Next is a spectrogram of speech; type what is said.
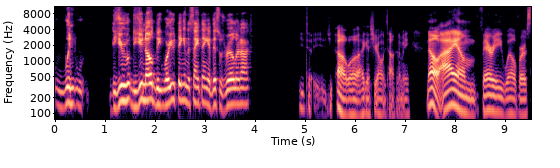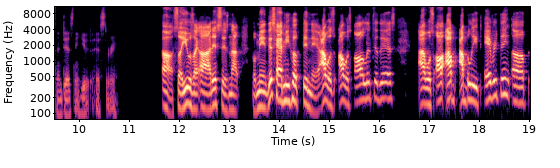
when did you did you know the were you thinking the same thing if this was real or not? You t- oh well, I guess you're only talking to me. No, I am very well versed in Disney history. Oh, so you was like, ah, this is not. But man, this had me hooked in there. I was, I was all into this. I was all, I, I believed everything up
